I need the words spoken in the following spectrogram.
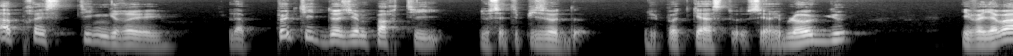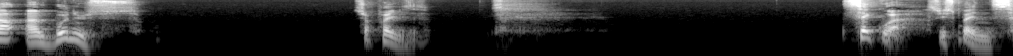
Après Stingray, la petite deuxième partie de cet épisode du podcast Série Blog, il va y avoir un bonus. Surprise. C'est quoi Suspense?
